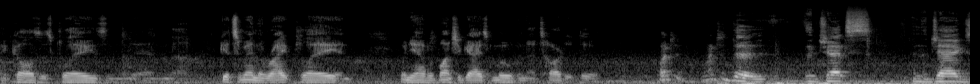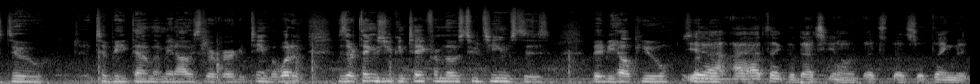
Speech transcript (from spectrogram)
and calls his plays and, and uh, gets them in the right play. And when you have a bunch of guys moving, that's hard to do. What did, what did the the Jets and the Jags do to, to beat them? I mean, obviously they're a very good team, but what is there things you can take from those two teams to maybe help you? Yeah, I, I think that that's you know that's that's the thing that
